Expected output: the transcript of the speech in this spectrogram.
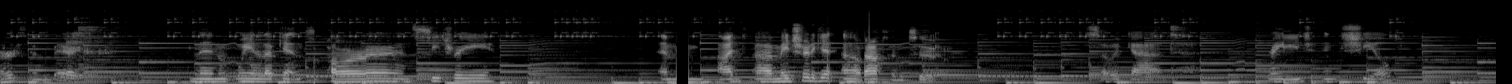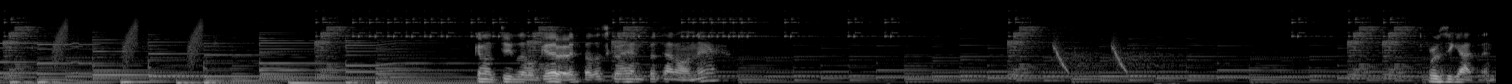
Earth and Barrier. And then we ended up getting Sapara and Sitri. I uh, made sure to get uh, Bathin too. So we've got Rage and Shield. It's Gonna do a little good, but let's go ahead and put that on there. What does he got then?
